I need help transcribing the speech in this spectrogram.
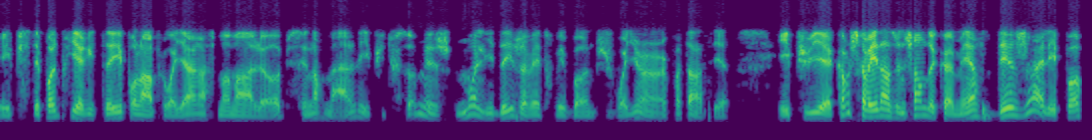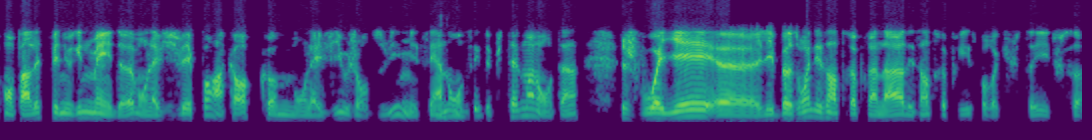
Et puis, c'était pas une priorité pour l'employeur à ce moment-là, puis c'est normal, et puis tout ça, mais moi, l'idée, j'avais trouvé bonne, je voyais un potentiel. Et puis, euh, comme je travaillais dans une chambre de commerce, déjà à l'époque, on parlait de pénurie de main-d'œuvre. On la vivait pas encore comme on la vit aujourd'hui, mais c'est mmh annoncé depuis tellement longtemps. Je voyais euh, les besoins des entrepreneurs, des entreprises pour recruter et tout ça.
